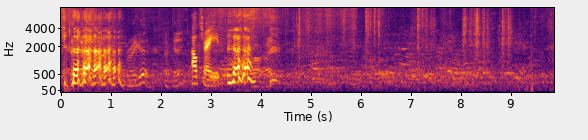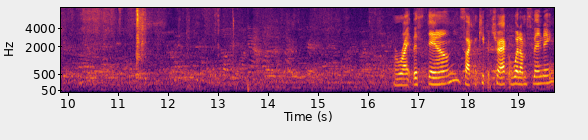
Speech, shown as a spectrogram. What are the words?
Very good. Okay. I'll trade. All right. this down so I can keep a track of what I'm spending.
